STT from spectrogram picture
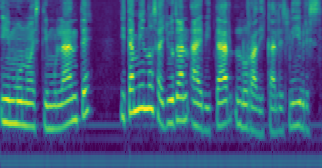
inmunoestimulante, y también nos ayudan a evitar los radicales libres.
